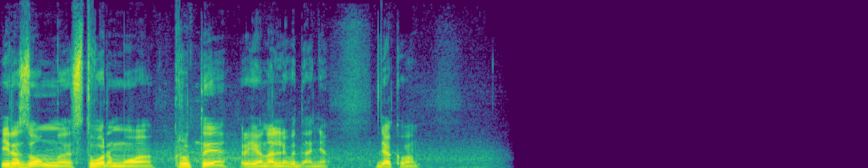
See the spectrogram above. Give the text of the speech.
і разом е, створимо круте регіональне видання. Дякую вам.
